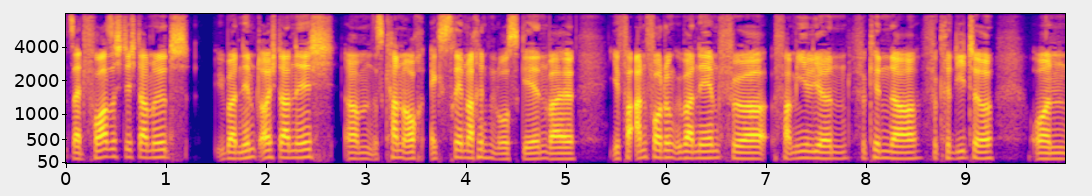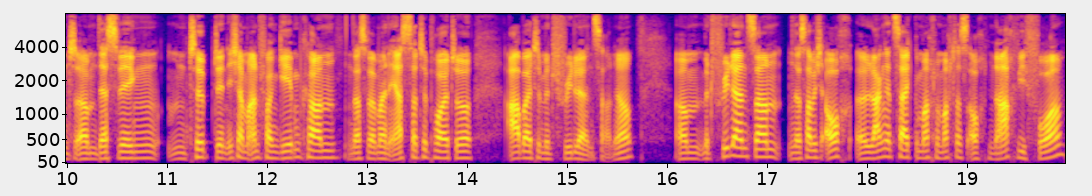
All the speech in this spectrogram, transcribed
seid vorsichtig damit, übernimmt euch da nicht. Ähm, das kann auch extrem nach hinten losgehen, weil ihr Verantwortung übernehmt für Familien, für Kinder, für Kredite. Und ähm, deswegen ein Tipp, den ich am Anfang geben kann, und das wäre mein erster Tipp heute, arbeite mit Freelancern. Ja? Ähm, mit Freelancern, das habe ich auch äh, lange Zeit gemacht und mache das auch nach wie vor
